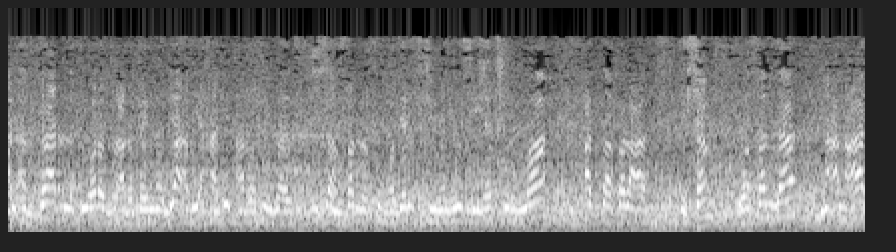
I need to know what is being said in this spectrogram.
الأذكار التي وردت على فانه جاء في احاديث عن رسول الله الانسان صلى الصبح وجلس في مجلسه يذكر الله حتى طلع الشمس وصلى نعم عاد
